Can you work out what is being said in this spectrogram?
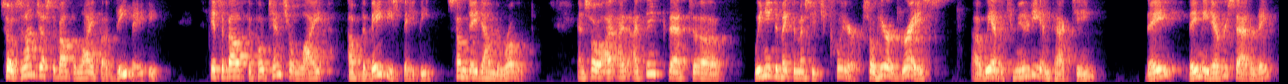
So it's not just about the life of the baby, it's about the potential life of the baby's baby someday down the road. And so I, I think that uh, we need to make the message clear. So here at Grace, uh, we have a community impact team. They, they meet every Saturday.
